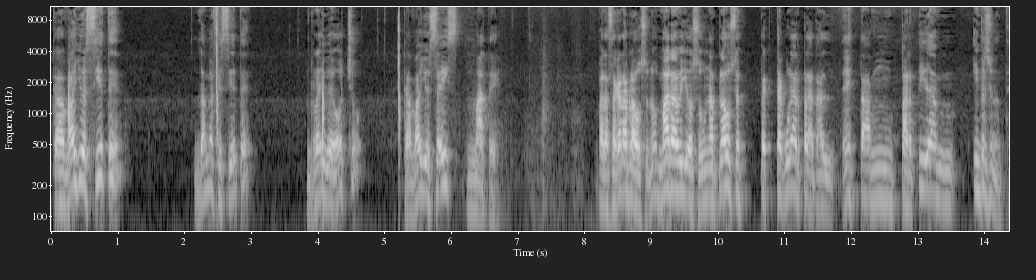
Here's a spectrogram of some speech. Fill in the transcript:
Caballo E7, Dama F7, Rey D8, Caballo E6, mate. Para sacar aplauso, ¿no? Maravilloso, un aplauso espectacular para tal. Esta partida impresionante.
